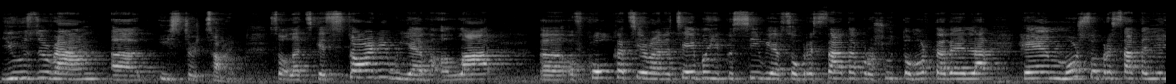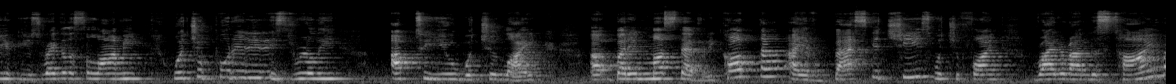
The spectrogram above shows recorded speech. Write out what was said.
used around uh, Easter time. So let's get started. We have a lot uh, of cold cuts here on the table. You can see we have soppressata, prosciutto, mortadella, ham, more soppressata here. You can use regular salami. What you put in it is really up to you what you like. Uh, but it must have ricotta. I have basket cheese, which you find right around this time.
